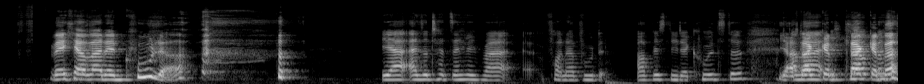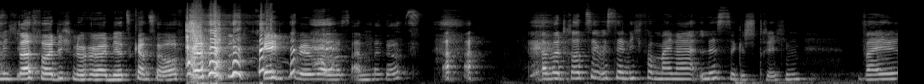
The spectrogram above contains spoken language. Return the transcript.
Welcher war denn cooler? ja, also tatsächlich war von der Wut obviously der coolste. Ja, Aber danke, glaub, danke. Das, das wollte ich nur hören. Jetzt kannst du aufhören. Reden wir über was anderes. Aber trotzdem ist er nicht von meiner Liste gestrichen, weil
